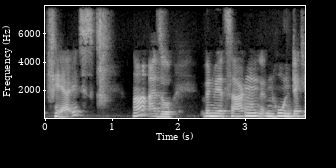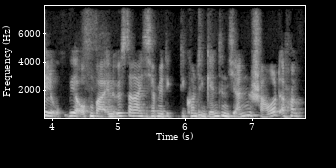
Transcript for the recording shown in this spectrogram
fair ist. Ne? Also wenn wir jetzt sagen, einen hohen Deckel, wie offenbar in Österreich, ich habe mir die, die, Kontingente nicht angeschaut, aber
